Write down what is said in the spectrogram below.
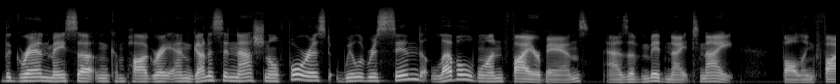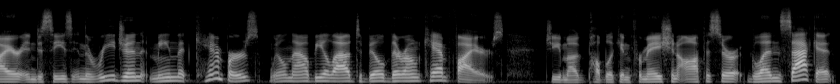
The Grand Mesa, Uncompahgre, and Gunnison National Forest will rescind Level 1 fire bans as of midnight tonight. Falling fire indices in the region mean that campers will now be allowed to build their own campfires. GMUG Public Information Officer Glenn Sackett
